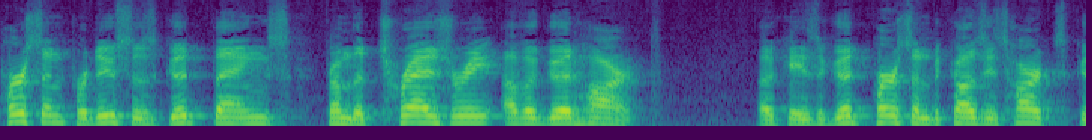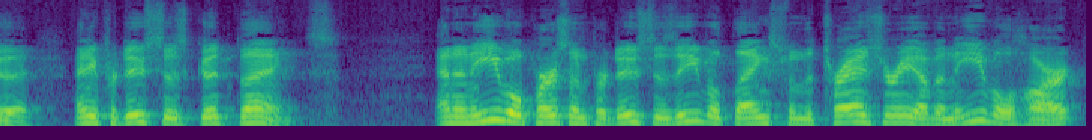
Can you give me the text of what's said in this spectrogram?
person produces good things from the treasury of a good heart. Okay, he's a good person because his heart's good, and he produces good things. And an evil person produces evil things from the treasury of an evil heart.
